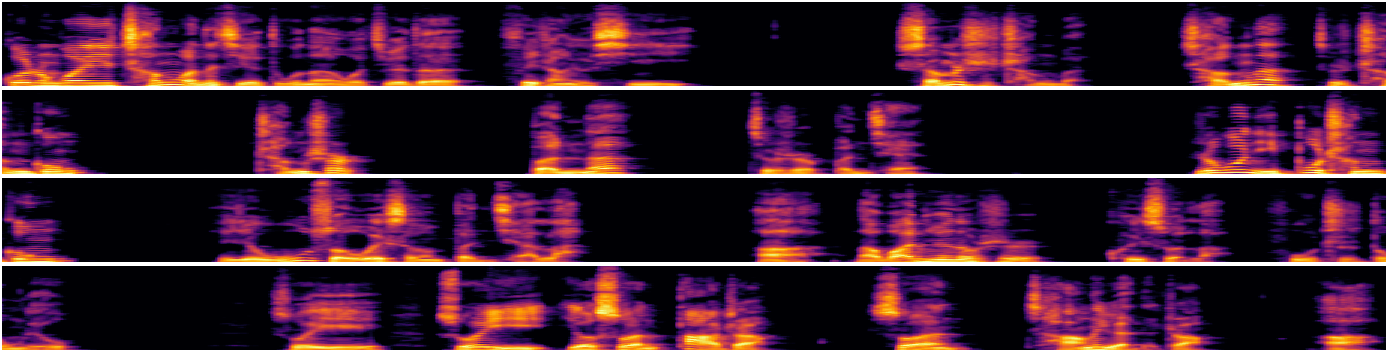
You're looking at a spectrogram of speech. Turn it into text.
郭总关于成本的解读呢，我觉得非常有新意。什么是成本？成呢就是成功、成事儿；本呢就是本钱。如果你不成功，也就无所谓什么本钱了啊，那完全都是亏损了，付之东流。所以，所以要算大账，算长远的账啊！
